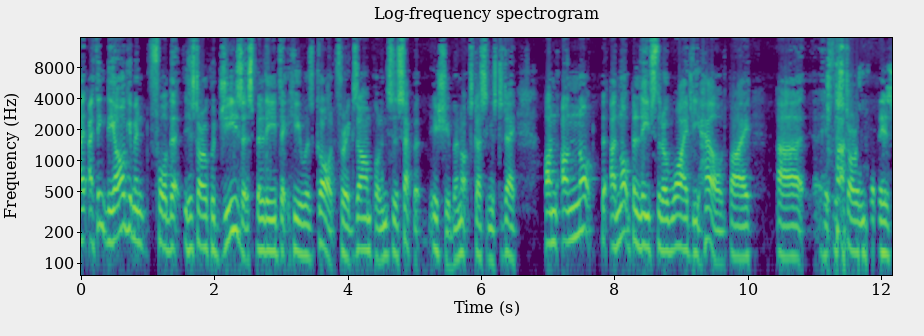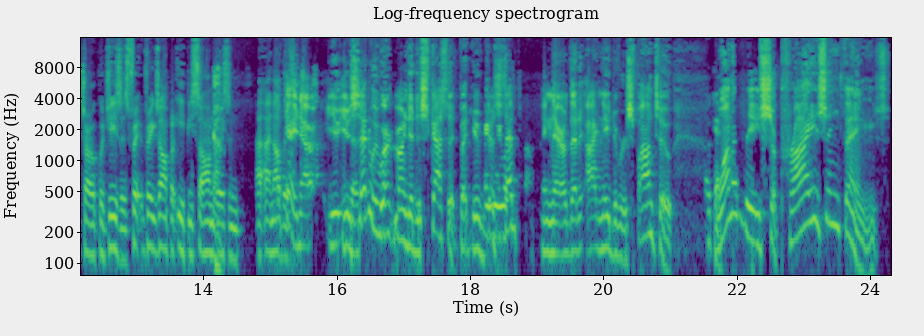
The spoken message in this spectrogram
I, I think the argument for the historical Jesus believed that he was God, for example, and this is a separate issue, but we're not discussing this today, are, are not are not beliefs that are widely held by uh, historians of the historical Jesus. For, for example, E.P. Sanders and, uh, and others. Okay, now you, you said we weren't going to discuss it, but you've just we said something there that I need to respond to. Okay. One of the surprising things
